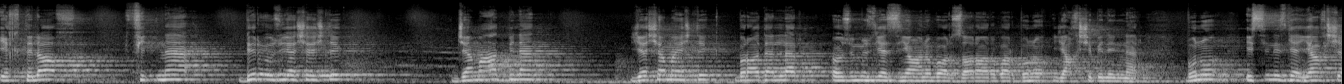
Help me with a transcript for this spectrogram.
ixtilof, fitna bir o'zi yashashlik jamoat bilan Yaşamayışdık birodarlar özümüzge ziyoni bor, zarari bor. Buni yaxshi bilinglar. Buni esinizga yaxshi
